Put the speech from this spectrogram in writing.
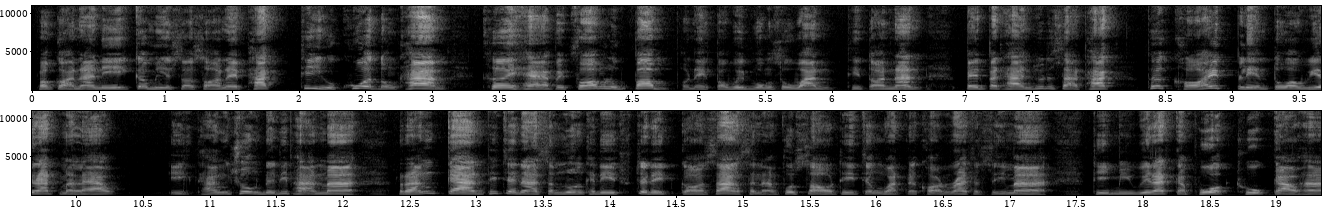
เพราะก่อนหน้านี้ก็มีสสในพักที่อยู่ขั้วตรงข้าม เคยแห่ไปฟ้องลุงป้อมพลเอกประวิตยวงสุวรรณที่ตอนนั้นเป็นประธานยุทธศาสตร์พักเพื่อขอให้เปลี่ยนตัววิรัตมาแล้ว อีกทั้งช่วงเดือนที่ผ่านมา หลังการพิจารณาสำนวนคดีทุจริตก่อสร้างสนามฟุตซอลที่จังหวัดนครราชสีมา ที่มีวิรัตกับพวกถูกกล่าวหา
